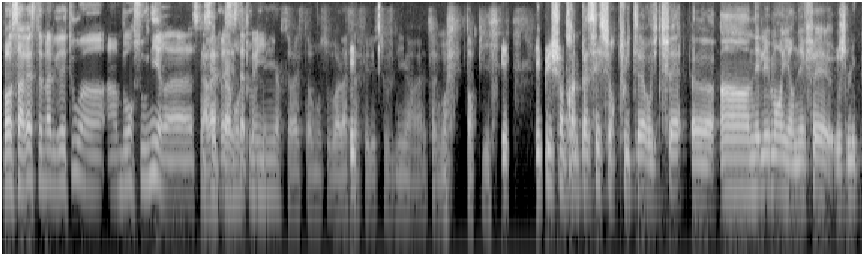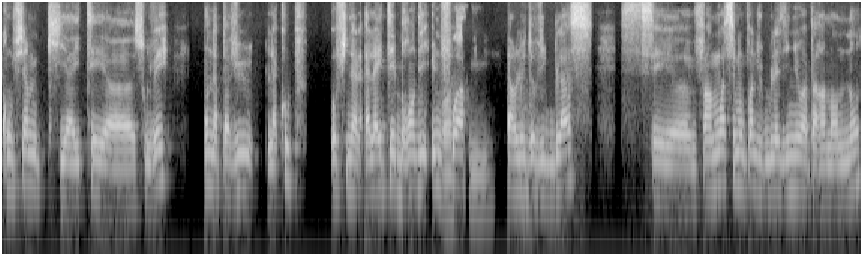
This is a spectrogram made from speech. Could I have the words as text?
Bon, ça reste malgré tout un, bon souvenir, euh, ce qui s'est passé cet après-midi. Ça reste un bon souvenir. Voilà, ça fait des souvenirs. Euh, ça, tant pis. Et, puis, je suis en train de passer sur Twitter vite fait. Euh, un élément, et en effet, je le confirme, qui a été soulevé. On n'a pas vu la coupe au final. Elle a été brandie une fois par Ludovic Blas. C'est, enfin, moi, c'est mon point de vue. Blasigno, apparemment, non.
